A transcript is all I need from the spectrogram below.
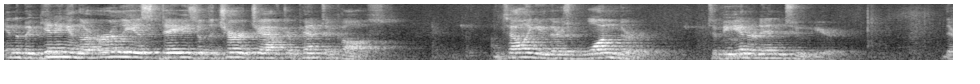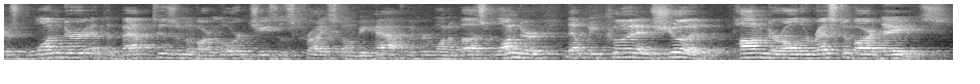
in the beginning, in the earliest days of the church after Pentecost. I'm telling you, there's wonder to be entered into here. There's wonder at the baptism of our Lord Jesus Christ on behalf of every one of us. Wonder that we could and should ponder all the rest of our days.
